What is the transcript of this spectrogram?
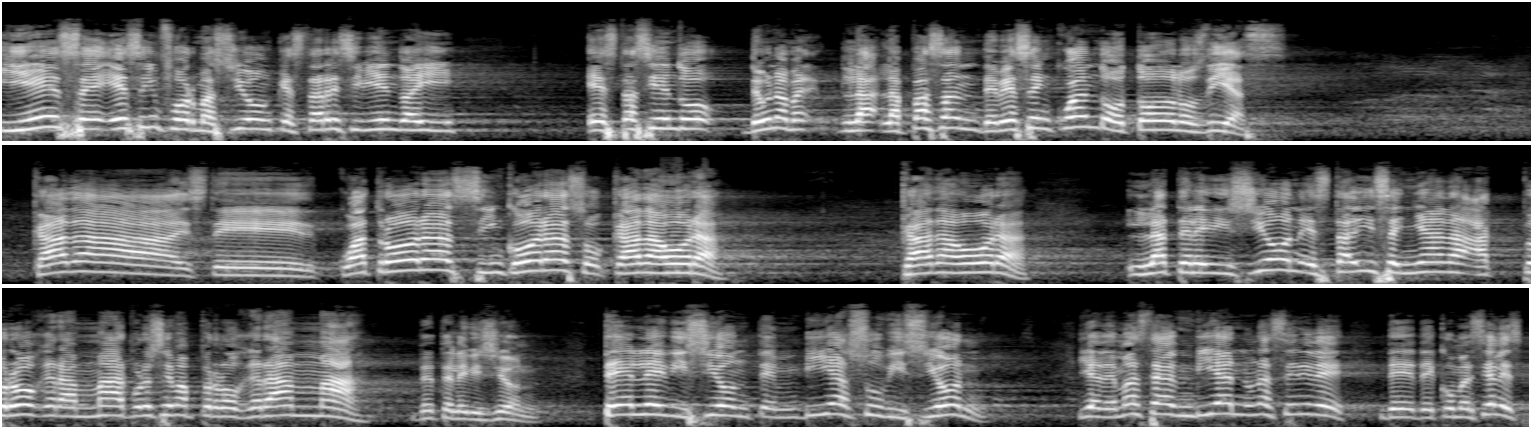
Y ese, esa información que está recibiendo ahí está siendo de una la, la pasan de vez en cuando o todos los días. Cada este, cuatro horas, cinco horas o cada hora. Cada hora. La televisión está diseñada a programar, por eso se llama programa de televisión televisión, te envía su visión y además te envían una serie de, comerciales.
